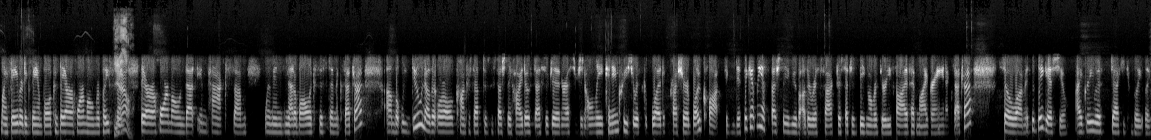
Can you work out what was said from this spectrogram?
my favorite example because they are a hormone replacement. Yeah. They are a hormone that impacts um, women's metabolic system, etc. Um, but we do know that oral contraceptives, especially high dose estrogen or estrogen only, can increase your risk of blood pressure, blood clots significantly, especially if you have other risk factors such as being over 35, have migraine, etc. So um, it's a big issue. I agree with Jackie completely.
